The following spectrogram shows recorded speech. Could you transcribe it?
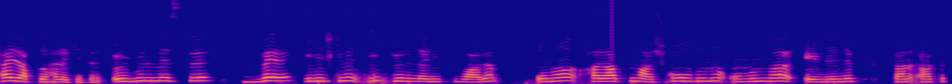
her yaptığı hareketin övülmesi ve ilişkinin ilk gününden itibaren ona hayatın aşkı olduğunu, onunla evlenip sen artık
